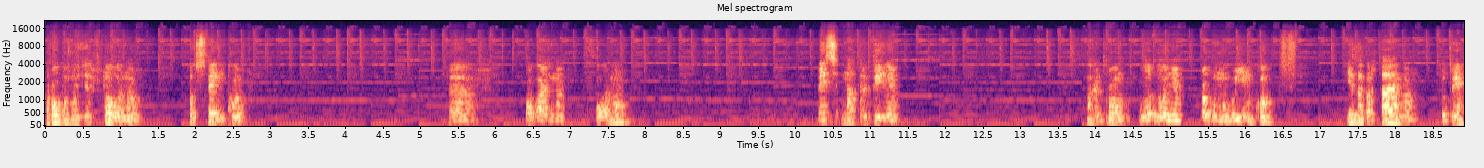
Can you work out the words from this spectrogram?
Робимо зі штолену товстеньку е, овальну форму. Десь на третині ребром ладоні робимо виїмку і завертаємо туди.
